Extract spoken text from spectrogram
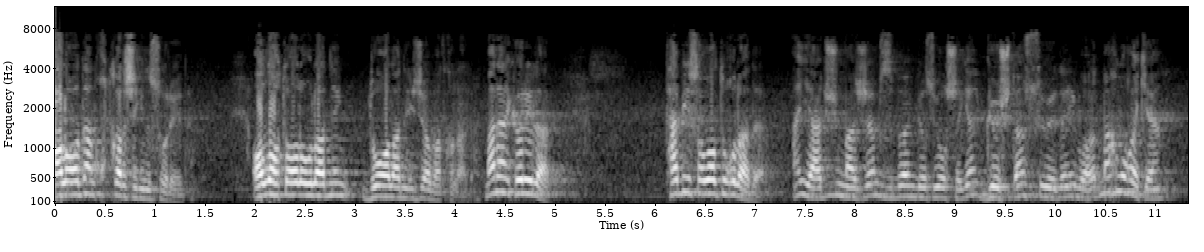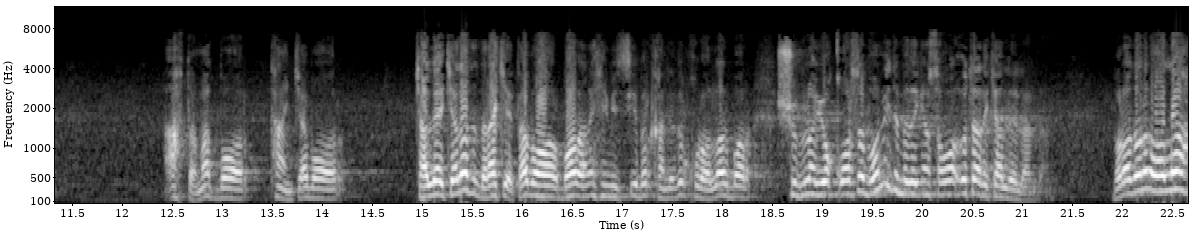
balodan qutqarishligini so'raydi. Alloh taolo ularning duolarini ijobat qiladi. Mana ko'ringlar. tabiiy savol tug'iladi. Ay Yajuj Majuj siz bilan go'sga o'xshagan go'shtdan, suvdan iborat maxluq ekan. Avtomat bor, tanka bor, kalla keladida, raketa bor, bor ana ximический bir qandaydir qurollar bor. Shu bilan yo'q borsa bo'lmaydimi degan savol o'tadi kallalardan. Birodarlar, Alloh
